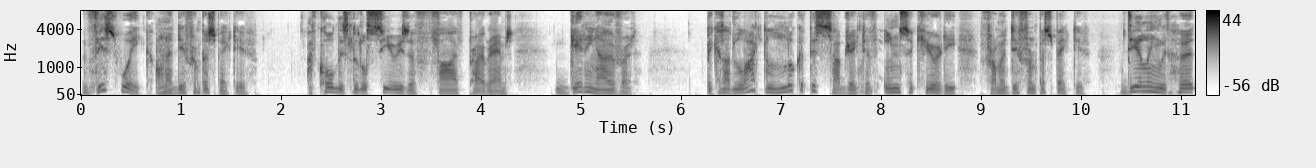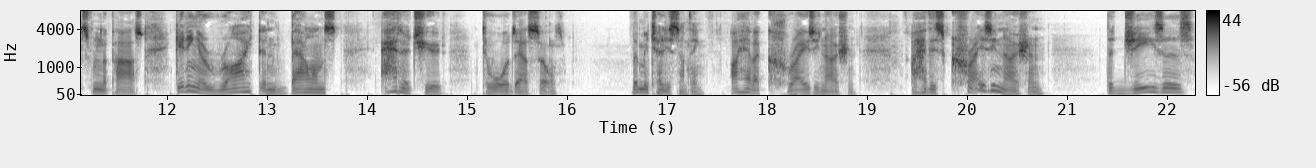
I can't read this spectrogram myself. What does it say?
This week, on a different perspective, I've called this little series of five programs Getting Over It, because I'd like to look at this subject of insecurity from a different perspective, dealing with hurts from the past, getting a right and balanced attitude towards ourselves. Let me tell you something. I have a crazy notion. I have this crazy notion that Jesus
